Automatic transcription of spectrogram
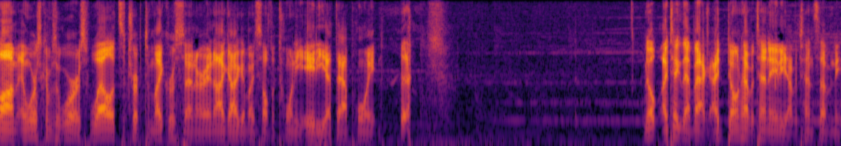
Um, and worst comes to worst, well, it's a trip to Micro Center, and I gotta get myself a 2080 at that point. nope, I take that back. I don't have a 1080. I have a 1070.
